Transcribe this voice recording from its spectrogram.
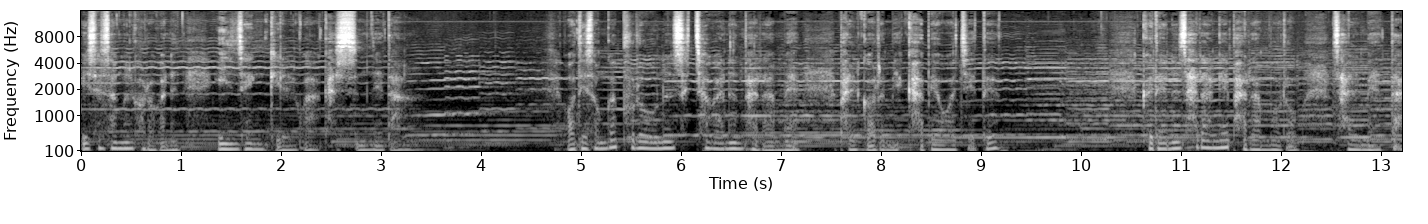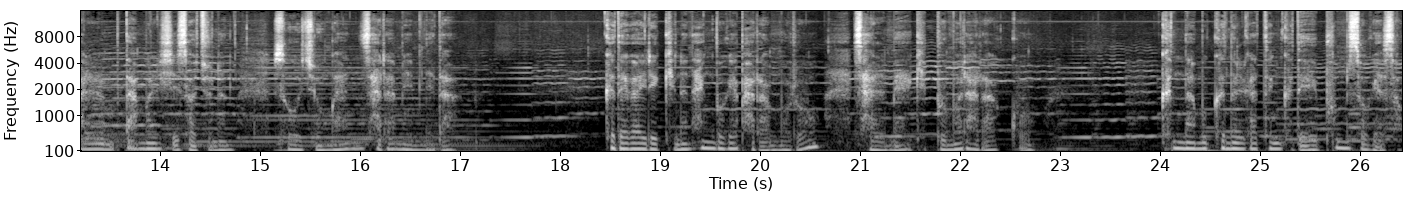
이 세상을 걸어가는 인생길과 같습니다. 어디선가 불어오는 스쳐가는 바람에 발걸음이 가벼워지듯 그대는 사랑의 바람으로 삶의 땀을 씻어주는 소중한 사람입니다. 그대가 일으키는 행복의 바람으로 삶의 기쁨을 알았고 큰 나무 그늘 같은 그대의 품속에서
